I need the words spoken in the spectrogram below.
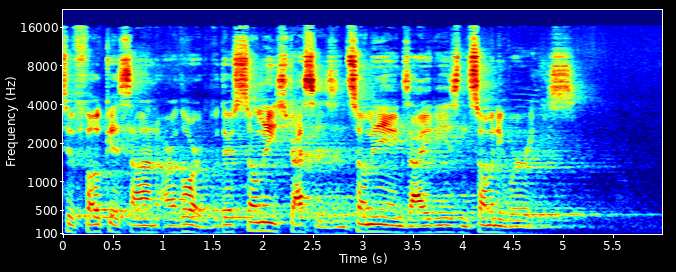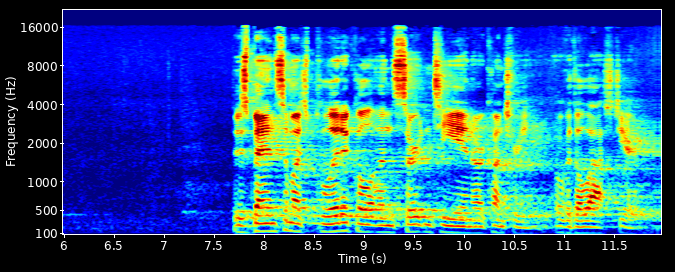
to focus on our Lord. There's so many stresses and so many anxieties and so many worries. There's been so much political uncertainty in our country over the last year.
